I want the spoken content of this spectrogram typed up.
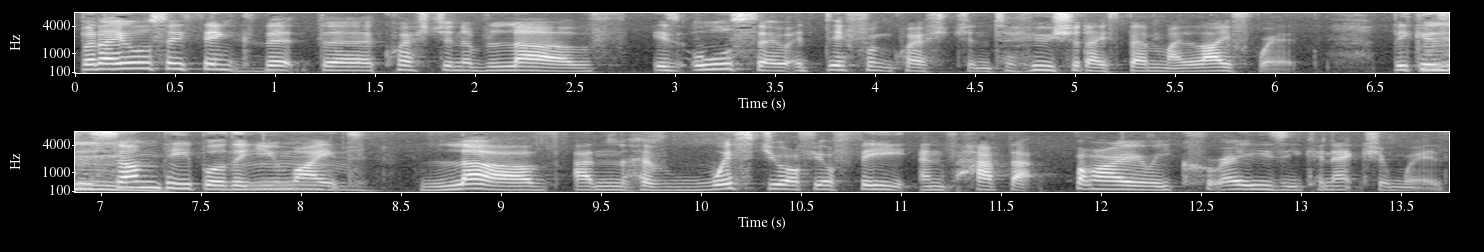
But I also think yeah. that the question of love is also a different question to who should I spend my life with? Because mm. there's some mm. people that you mm. might love and have whisked you off your feet and have that fiery, crazy connection with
